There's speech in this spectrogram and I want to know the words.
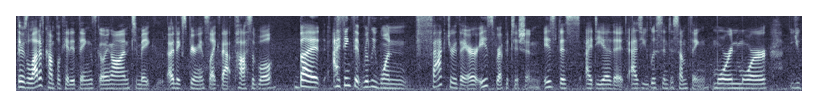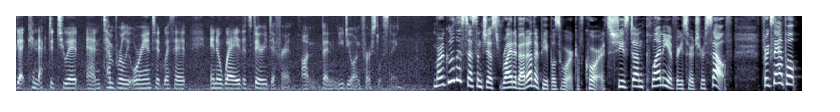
there's a lot of complicated things going on to make an experience like that possible. But I think that really one factor there is repetition, is this idea that as you listen to something more and more, you get connected to it and temporally oriented with it in a way that's very different on, than you do on first listening. Margulis doesn't just write about other people's work, of course. She's done plenty of research herself. For example,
